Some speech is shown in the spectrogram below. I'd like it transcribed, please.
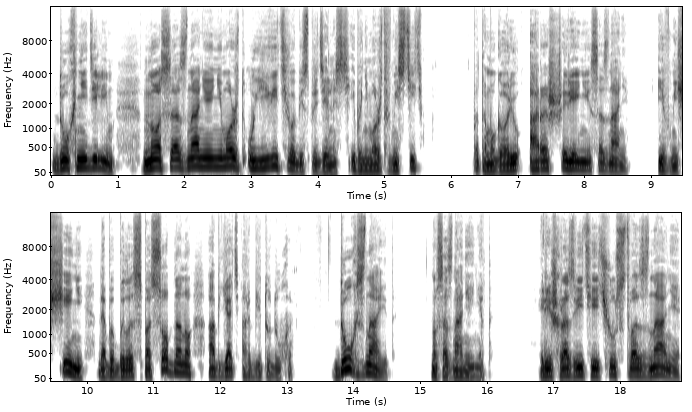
Дух неделим, но сознание не может уявить его беспредельность, ибо не может вместить. Потому говорю о расширении сознания и вмещении, дабы было способно оно объять орбиту духа. Дух знает, но сознания нет. И лишь развитие чувства знания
